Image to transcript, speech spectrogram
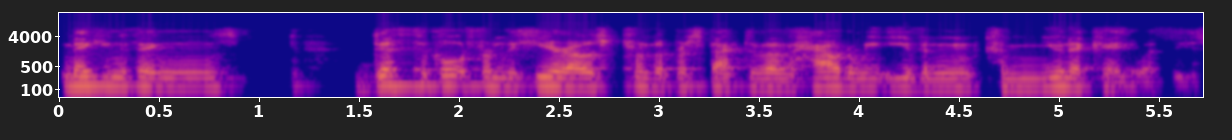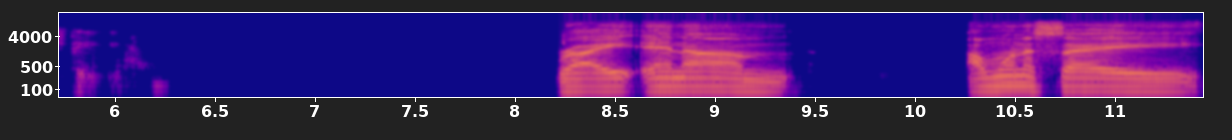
making things difficult from the heroes from the perspective of how do we even communicate with these people. Right. And um i want to say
